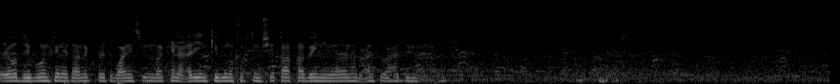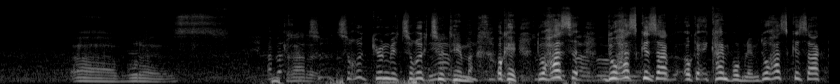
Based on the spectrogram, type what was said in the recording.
يضربون في نية على كفرة وعن سبيل الله كان عليا كبير خفتم شقاق بيننا فابعث واحد من Gerade- zu, zurück können wir zurück zum wir Thema. Okay, zum du hast, aber- du hast gesagt, okay, kein Problem. Du hast gesagt,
